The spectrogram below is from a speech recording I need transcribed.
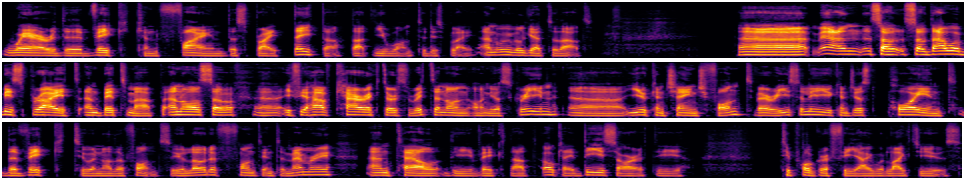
where the VIC can find the sprite data that you want to display. And we will get to that. Uh, and so so that would be sprite and bitmap. And also uh, if you have characters written on on your screen uh, you can change font very easily. You can just point the vic to another font. So you load a font into memory and tell the vic that okay these are the typography i would like to use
